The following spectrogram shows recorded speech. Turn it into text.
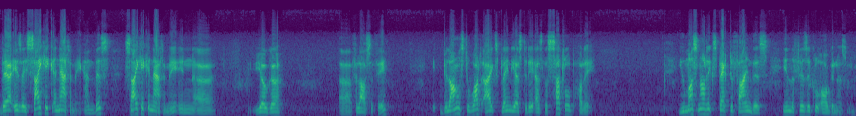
there is a psychic anatomy, and this psychic anatomy in uh, yoga uh, philosophy belongs to what I explained yesterday as the subtle body. You must not expect to find this in the physical organism.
